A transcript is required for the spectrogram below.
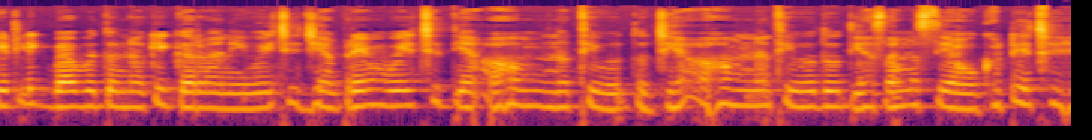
કેટલીક બાબતો નક્કી કરવાની હોય છે. જ્યાં પ્રેમ હોય છે, ત્યાં અહમ નથી હોતો. જ્યાં અહમ નથી હોતો, ત્યાં સમસ્યાઓ ઘટે છે.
